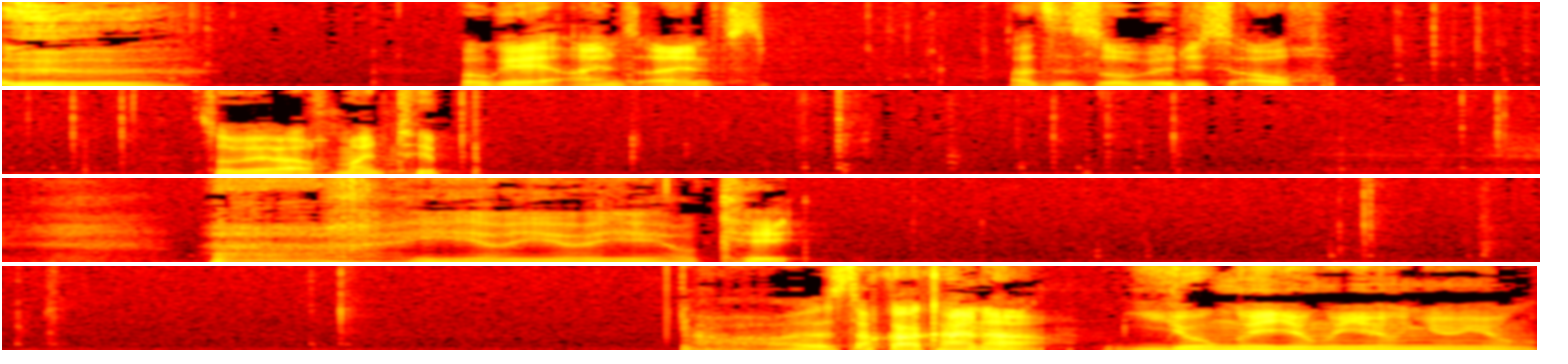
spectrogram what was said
Äh. Okay, 1-1. Also so würde ich es auch so wäre auch mein Tipp. Ach, hier, hier, hier, okay. Oh, das ist doch gar keiner. Junge, Junge, Junge, Junge.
